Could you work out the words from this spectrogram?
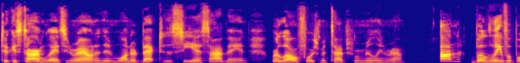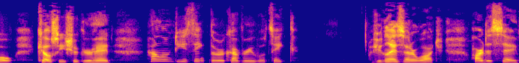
took his time glancing around, and then wandered back to the CSI van, where law enforcement types were milling around. Unbelievable! Kelsey shook her head. How long do you think the recovery will take? She glanced at her watch. Hard to say.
